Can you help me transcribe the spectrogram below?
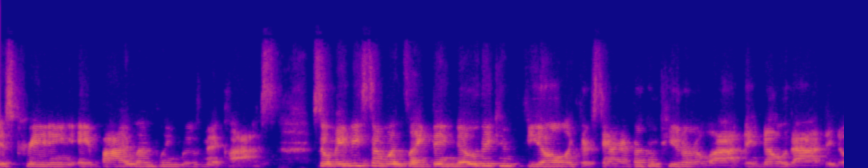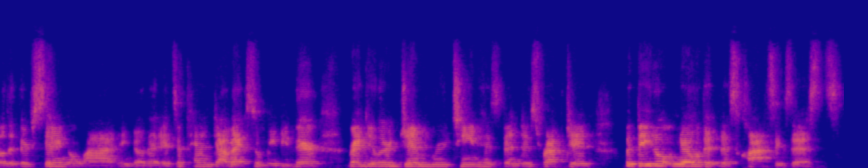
is creating a bi-monthly movement class. So maybe someone's like, they know they can feel like they're staring at their computer a lot. They know that. They know that they're sitting a lot. They know that it's a pandemic. So maybe their regular gym routine has been disrupted, but they don't know that this class exists.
